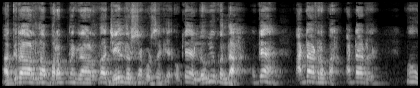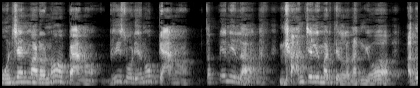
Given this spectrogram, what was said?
ಅಗ್ರಹಾರದ ಪರಪ್ ನಗರಾರದ ಜೈಲ್ ದರ್ಶನ ಕೊಡ್ಸೋಕ್ಕೆ ಓಕೆ ಲವ್ ಯು ಕಂದ ಓಕೆ ಆಟ ಆಡ್ರಪ್ಪ, ಆಟ ಆಡ್ರಿ. ಹುಣ್ಸೆಹಣ್ಣು ಮಾಡೋನು ಪ್ಯಾನು ಗ್ರೀಸ್ ಹೊಡಿಯೋನು ಪ್ಯಾನು ತಪ್ಪೇನಿಲ್ಲ. ಗಾಂಚಲಿ ಮಾಡ್ತಿರಲ್ಲ ನಾನು ನೀವು? ಅದು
